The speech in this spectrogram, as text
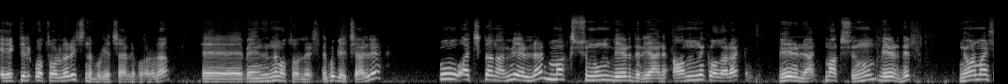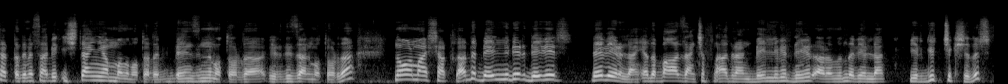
elektrik motorları için de bu geçerli bu arada. E, benzinli motorlar için de bu geçerli. Bu açıklanan veriler maksimum veridir. Yani anlık olarak verilen maksimum veridir. Normal şartlarda mesela bir içten yanmalı motorda, bir benzinli motorda, bir dizel motorda normal şartlarda belli bir devirde verilen ya da bazen çok nadiren belli bir devir aralığında verilen bir güç çıkışıdır.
